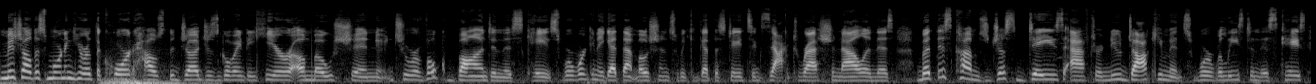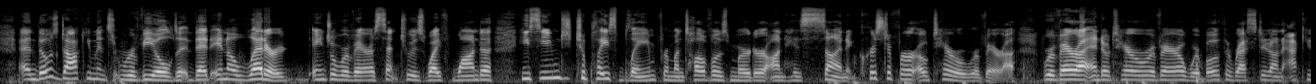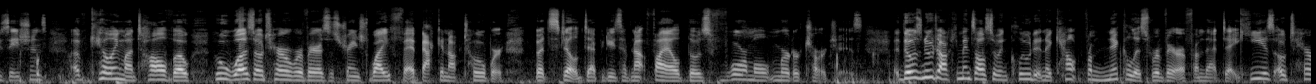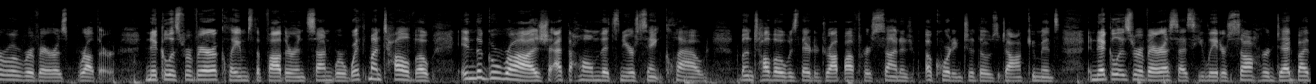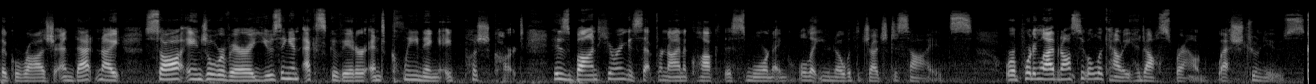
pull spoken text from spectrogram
Michelle, this morning here at the courthouse, the judge is going to hear a motion to revoke bond in this case. We're working to get that motion so we can get the state's exact rationale in this. But this comes just days after new documents were released in this case. And those documents revealed that in a letter Angel Rivera sent to his wife Wanda, he seemed to place blame for Montalvo's murder on his son, Christopher Otero Rivera. Rivera and Otero Rivera were both arrested on accusations of killing Montalvo, who was Otero Rivera's estranged wife eh, back in October, but still, deputies have not filed those formal murder charges. Those new documents also include an account from Nicholas Rivera from that day. He is Otero Rivera's brother. Nicholas Rivera claims the father and son were with Montalvo in the garage at the home that's near St. Cloud. Montalvo was there to drop off her son, according to those documents. Nicholas Rivera says he later saw her dead by the garage and that night saw Angel Rivera using an excavator and cleaning a push cart. His bond hearing is set for 9 o'clock this morning. We'll let you know what the judge decides. We're reporting live in Osceola County, Hadass Brown, WESH 2 News.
